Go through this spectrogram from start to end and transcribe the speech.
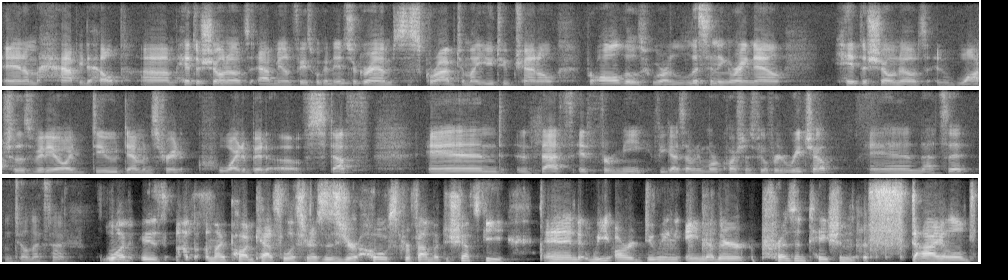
And I'm happy to help. Um, hit the show notes, add me on Facebook and Instagram, subscribe to my YouTube channel. For all those who are listening right now, hit the show notes and watch this video. I do demonstrate quite a bit of stuff. And that's it for me. If you guys have any more questions, feel free to reach out. And that's it. Until next time. What is up, my podcast listeners? This is your host, Rafal Matuszewski, and we are doing another presentation styled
